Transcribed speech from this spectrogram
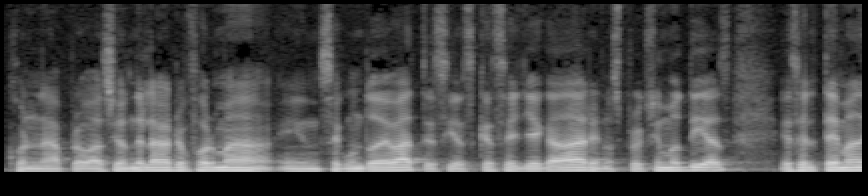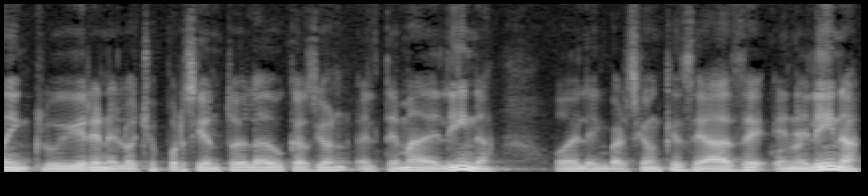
con la aprobación de la reforma en segundo debate, si es que se llega a dar en los próximos días, es el tema de incluir en el 8% de la educación el tema del INA o de la inversión que se hace en el INA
